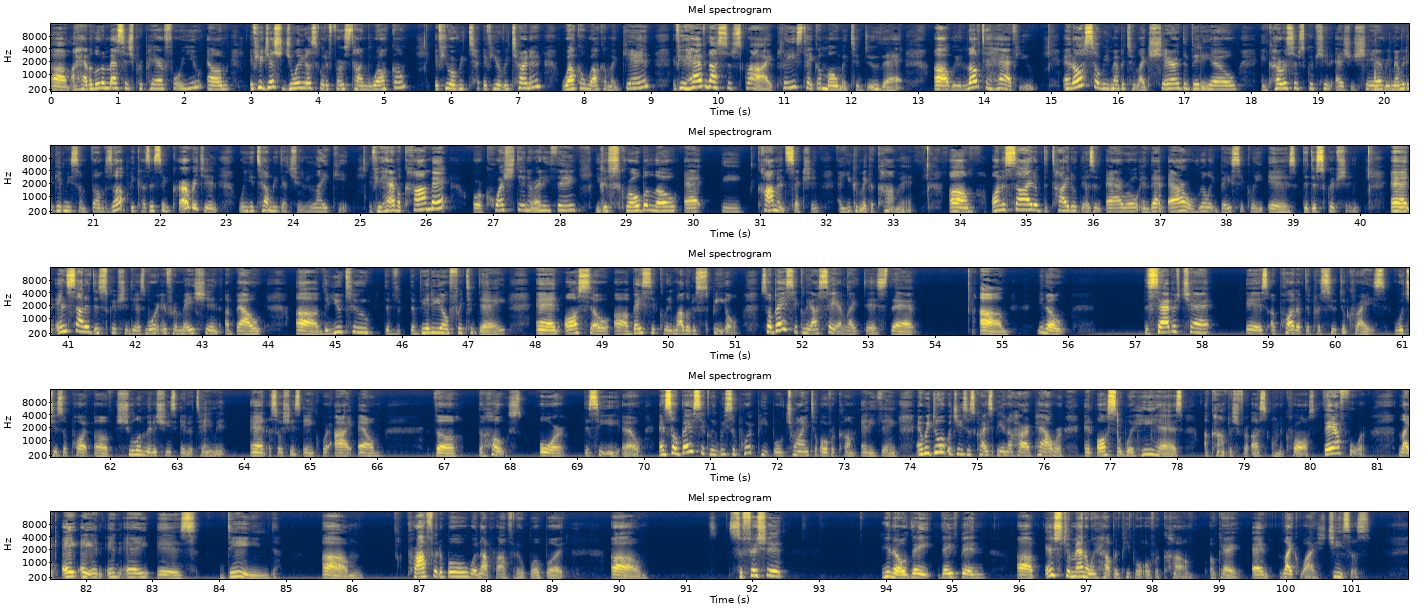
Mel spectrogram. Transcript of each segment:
um, I have a little message prepared for you. Um, if you're just joining us for the first time, welcome. If you are ret- if you're returning, welcome, welcome again. If you have not subscribed, please take a moment to do that. Uh, we love to have you. And also remember to like share the video, encourage subscription as you share. Remember to give me some thumbs up because it's encouraging when you tell me that you like it. If you have a comment or a question or anything, you can scroll below at the comment section and you can make a comment. Um, on the side of the title, there's an arrow, and that arrow really basically is the description. And inside the description, there's more information about uh, the YouTube, the, the video for today, and also uh, basically my little spiel. So basically, I say it like this that, um, you know, the Sabbath chat is a part of the Pursuit of Christ, which is a part of Shula Ministries Entertainment and Associates Inc., where I am the the host or the CEO. And so basically, we support people trying to overcome anything. And we do it with Jesus Christ being a higher power and also what he has accomplished for us on the cross. Therefore, like AA and NA is deemed um, profitable, well, not profitable, but um, sufficient you know they they've been uh, instrumental in helping people overcome okay? And likewise jesus.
